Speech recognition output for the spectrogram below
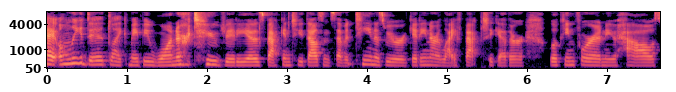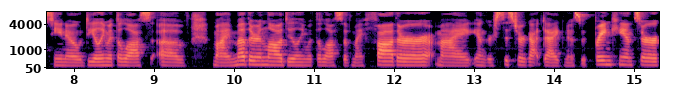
I only did like maybe one or two videos back in 2017 as we were getting our life back together, looking for a new house, you know, dealing with the loss of my mother in law, dealing with the loss of my father. My younger sister got diagnosed with brain cancer,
